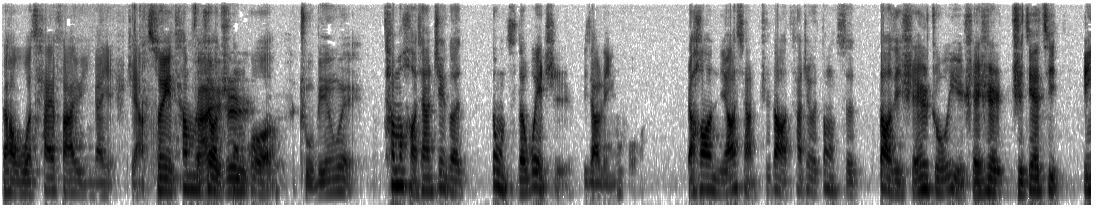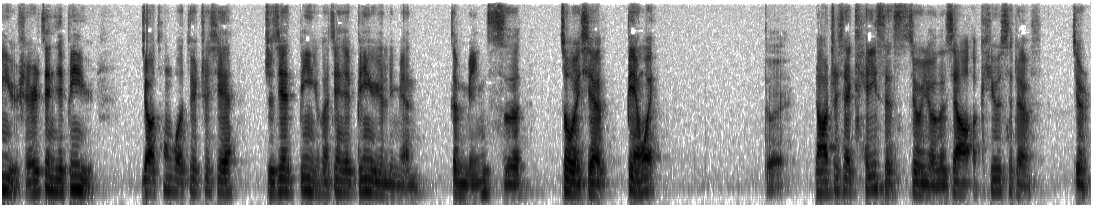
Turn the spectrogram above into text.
然后我猜法语应该也是这样，所以他们就要通过主宾位。他们好像这个动词的位置比较灵活，然后你要想知道它这个动词到底谁是主语，谁是直接宾宾语，谁是间接宾语，你就要通过对这些直接宾语和间接宾语里面的名词做一些变位，对，然后这些 cases 就有的叫 accusative，就是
